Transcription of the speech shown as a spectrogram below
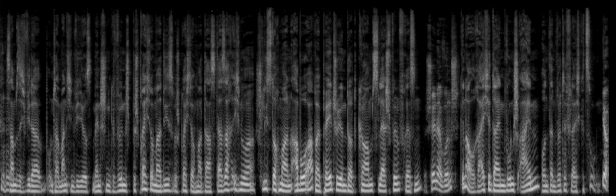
Es haben sich wieder unter manchen Videos Menschen gewünscht. Besprecht doch mal dies, besprecht doch mal das. Da sag ich nur, schließ doch mal ein Abo ab bei patreon.com slash filmfressen. Schöner Wunsch. Genau, reiche deinen Wunsch ein und dann wird er vielleicht gezogen. Ja.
